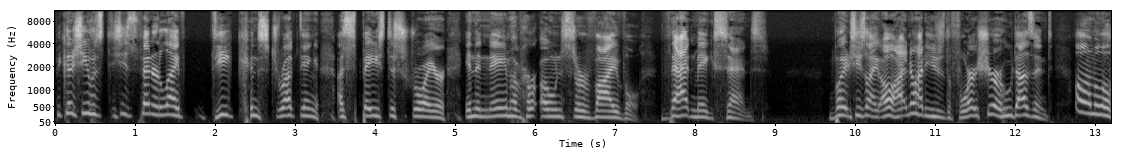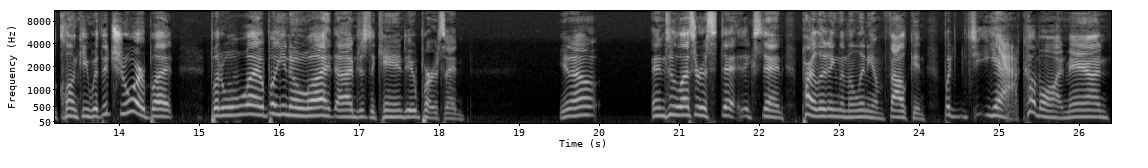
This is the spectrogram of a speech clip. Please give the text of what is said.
because she was she spent her life deconstructing a space destroyer in the name of her own survival. That makes sense. But she's like, "Oh, I know how to use the Force. Sure, who doesn't? Oh, I'm a little clunky with it. Sure, but but? But you know what? I'm just a can-do person." You know, and to a lesser extent, piloting the Millennium Falcon. But yeah, come on, man.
